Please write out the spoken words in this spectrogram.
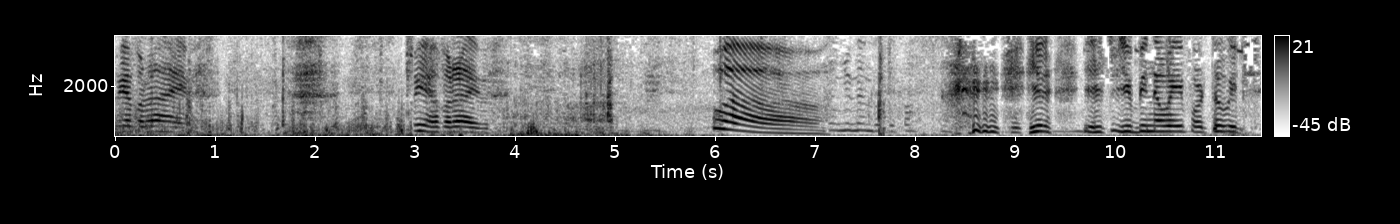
We have arrived. We have arrived. Wow! I remember the password. you, yes, you've been away for two weeks.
